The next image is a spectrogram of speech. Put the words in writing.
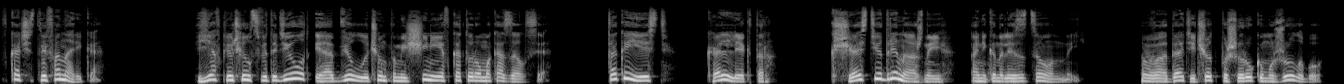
в качестве фонарика. Я включил светодиод и обвел лучом помещение, в котором оказался. Так и есть, коллектор. К счастью, дренажный, а не канализационный. Вода течет по широкому желобу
